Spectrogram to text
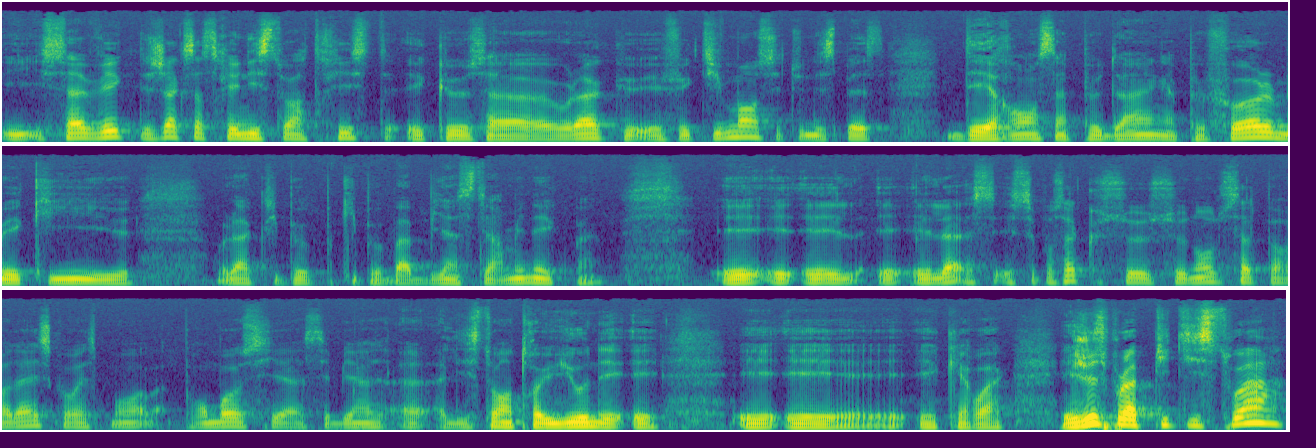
il savait déjà que ça serait une histoire triste et que ça, voilà, que effectivement, c'est une espèce d'errance un peu dingue, un peu folle, mais qui, voilà, qui peut, pas bien se terminer. Et, c'est pour ça que ce, nom de Sad Paradise correspond pour moi aussi assez bien à, l'histoire entre Yoon et, et, Kerouac. Et juste pour la petite histoire,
